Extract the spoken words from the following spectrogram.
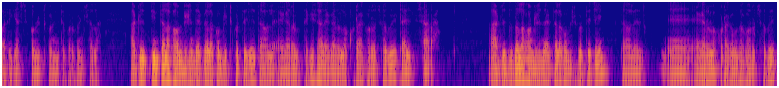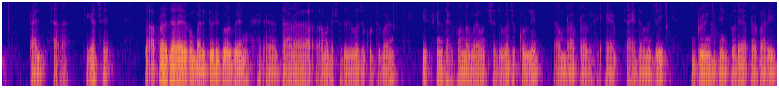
বাড়ির কাজটি কমপ্লিট করে নিতে পারব ইনশাল্লাহ আর যদি তিনতলা ফাউন্ডেশন একতলা কমপ্লিট করতে চাই, তাহলে এগারো থেকে সাড়ে এগারো লক্ষ টাকা খরচ হবে টাইলস ছাড়া। আর যদি দোতলা ফাউন্ডেশন একতলা কমপ্লিট করতে চাই, তাহলে এগারো লক্ষ টাকার মতো খরচ হবে টাইলস ছাড়া, ঠিক আছে? তো আপনারা যারা এরকম বাড়ি তৈরি করবেন তারা আমাদের সাথে যোগাযোগ করতে পারেন। স্ক্রিনে থাকা ফোন নাম্বারে আমাদের সাথে যোগাযোগ করলে আমরা আপনার চাহিদা অনুযায়ী ড্রয়িং ডিজাইন করে আপনার বাড়ির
